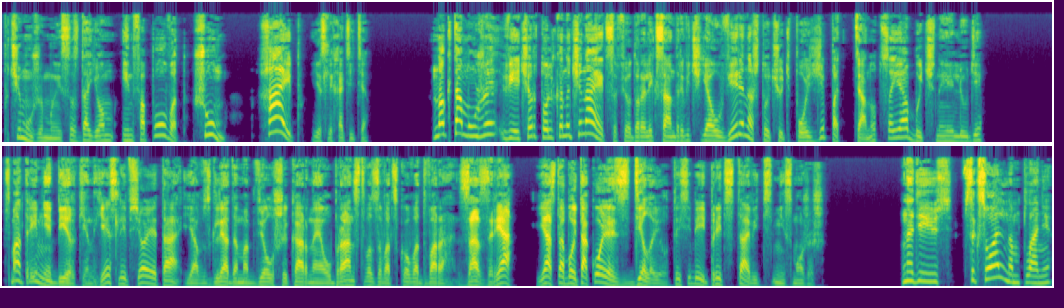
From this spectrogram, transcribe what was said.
Почему же мы создаем инфоповод, шум, хайп, если хотите? Но к тому же вечер только начинается, Федор Александрович. Я уверена, что чуть позже подтянутся и обычные люди. Смотри мне, Биркин, если все это... Я взглядом обвел шикарное убранство заводского двора. Зазря! Я с тобой такое сделаю, ты себе и представить не сможешь. Надеюсь, в сексуальном плане?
